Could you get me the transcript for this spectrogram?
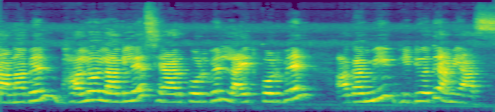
জানাবেন। ভালো লাগলে শেয়ার করবেন লাইক করবেন। আগামী ভিডিওতে আমি আসছি।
